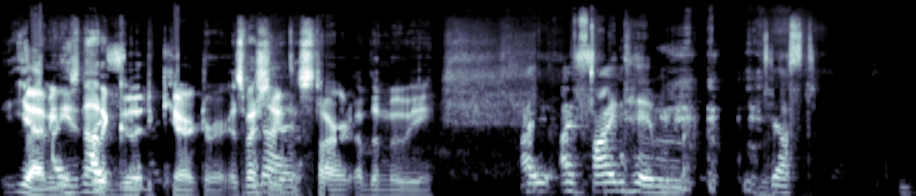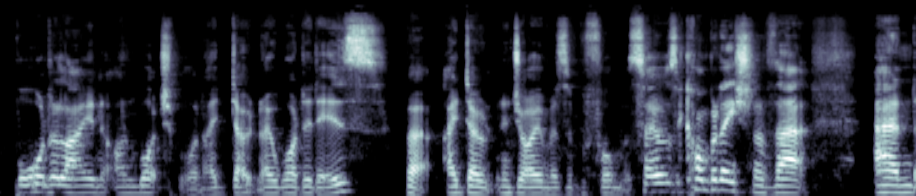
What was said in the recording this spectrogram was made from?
yeah i mean he's not I, a good character especially no, at the start of the movie. I i find him just borderline unwatchable and i don't know what it is but i don't enjoy him as a performer so it was a combination of that and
